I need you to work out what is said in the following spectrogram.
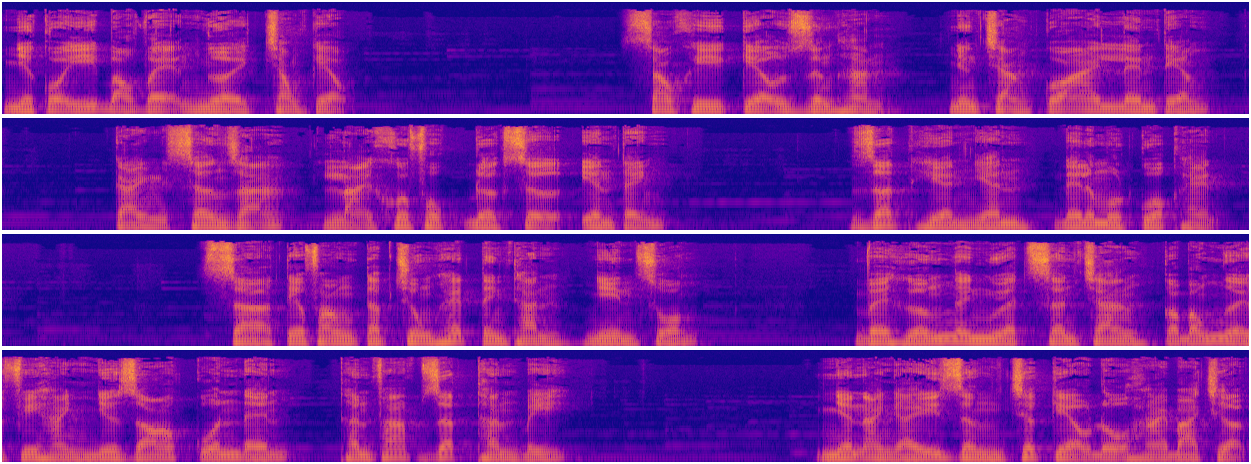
như có ý bảo vệ người trong kiệu. Sau khi kiệu dừng hẳn, nhưng chẳng có ai lên tiếng cảnh sơn dã lại khôi phục được sự yên tĩnh. Rất hiển nhiên đây là một cuộc hẹn. Sở Tiêu Phong tập trung hết tinh thần nhìn xuống. Về hướng ngây nguyệt sơn trang có bóng người phi hành như gió cuốn đến, thân pháp rất thần bí. Nhân ảnh ấy dừng trước kiệu độ hai ba trượng,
